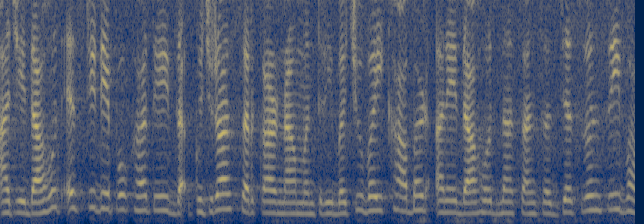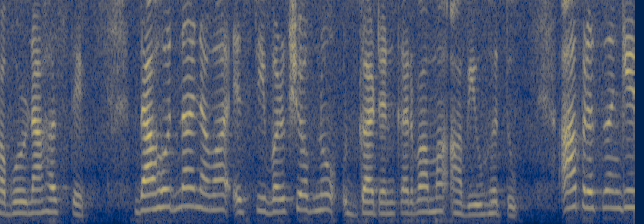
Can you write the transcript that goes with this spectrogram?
આજે દાહોદ એસટી ડેપો ખાતે ગુજરાત સરકારના મંત્રી બચુભાઈ ખાબડ અને દાહોદના સાંસદ જસવંતસિંહ ભાભોરના હસ્તે દાહોદના નવા એસટી વર્કશોપનું ઉદ્ઘાટન કરવામાં આવ્યું હતું. આ પ્રસંગે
